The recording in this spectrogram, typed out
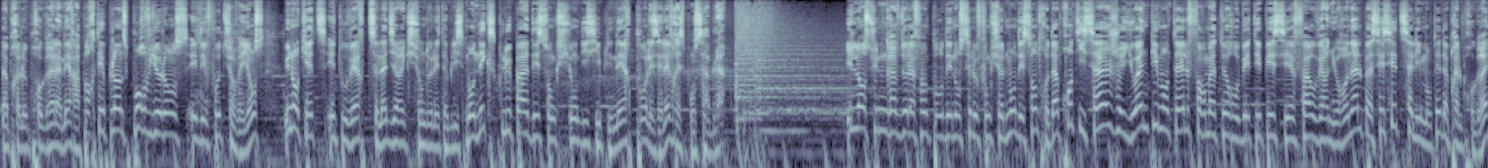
D'après le progrès, la mère a porté plainte pour violence et défaut de surveillance. Une enquête est ouverte. La direction de l'établissement n'exclut pas des sanctions disciplinaires pour les élèves responsables. Il lance une grève de la faim pour dénoncer le fonctionnement des centres d'apprentissage. Johan Pimentel, formateur au BTP CFA Auvergne-Rhône-Alpes, a cessé de s'alimenter d'après le progrès.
